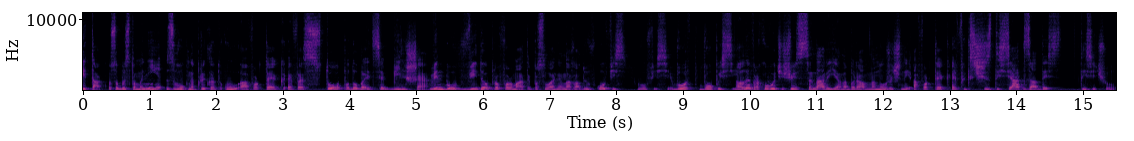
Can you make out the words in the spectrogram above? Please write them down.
І так, особисто мені звук, наприклад, у Afortec FS100 подобається більше. Він був в відео про формати, посилання нагадую, в офісі, в офісі, в, в описі. Але враховуючи, що і сценарій я набирав на ножичний Afortec FX60 за десь. Тисячу,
